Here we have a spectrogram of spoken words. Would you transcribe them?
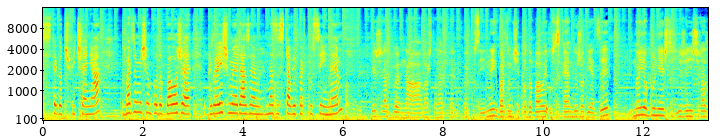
z tego ćwiczenia. Bardzo mi się podobało, że graliśmy razem na zestawie perkusyjnym. Pierwszy raz byłem na warsztatach per perkusyjnych, bardzo mi się podobały, uzyskałem dużo wiedzy. No i ogólnie, jeszcze, jeżeli jeszcze raz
